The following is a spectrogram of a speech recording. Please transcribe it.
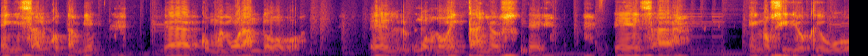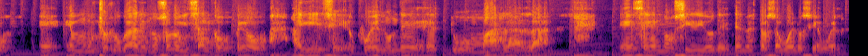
en Izalco también, conmemorando los 90 años de, de esa genocidio que hubo eh, en muchos lugares, no solo en Izalco, pero allí se, fue donde estuvo más la, la ese genocidio de, nuestros abuelos y abuelas.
